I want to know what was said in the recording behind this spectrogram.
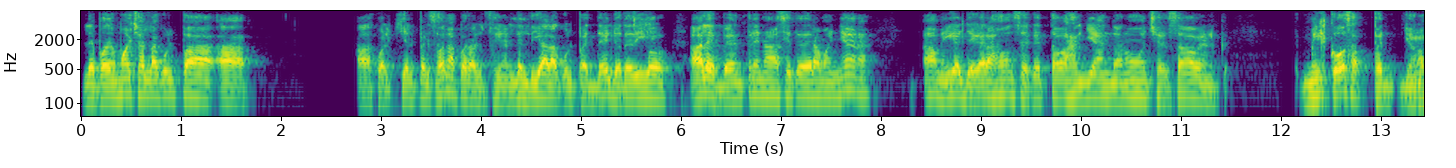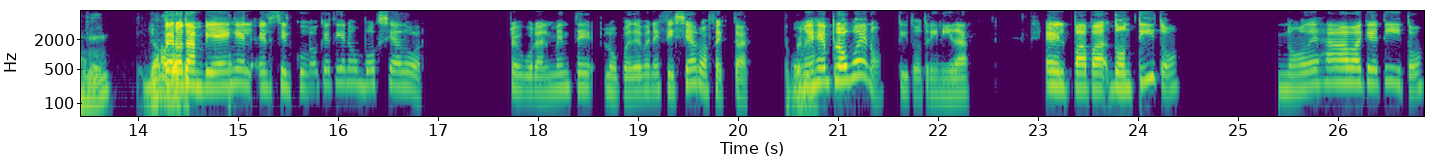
le podemos echar la culpa a, a cualquier persona, pero al final del día la culpa es de él. Yo te digo, Alex, ve a entrenar a las 7 de la mañana. Ah, Miguel, llegué a las 11, que estabas jangueando anoche, ¿saben? Mil cosas, pero yo no, Pero también el, el círculo que tiene un boxeador regularmente lo puede beneficiar o afectar. un ejemplo bueno, Tito Trinidad. El papá, don Tito, no dejaba que Tito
